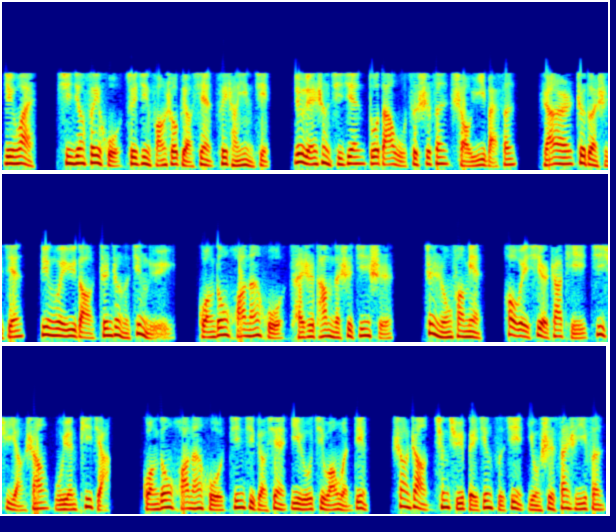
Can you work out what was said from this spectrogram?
另外，新疆飞虎最近防守表现非常硬劲，六连胜期间多达五次失分少于一百分。然而这段时间并未遇到真正的劲旅，广东华南虎才是他们的试金石。阵容方面，后卫希尔扎提继续养伤无缘披甲。广东华南虎经济表现一如既往稳定，上仗轻取北京紫禁勇士三十一分，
